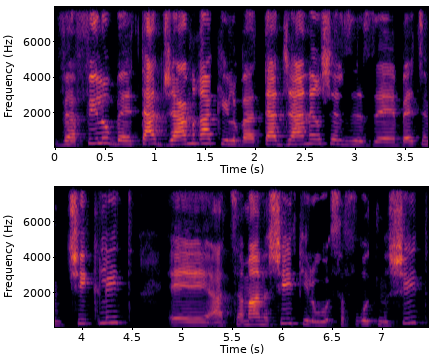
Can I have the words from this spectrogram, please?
ואפילו בתת ג'אנרה, כאילו בתת ג'אנר של זה, זה בעצם צ'יקלית. אה, העצמה נשית, כאילו ספרות נשית,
